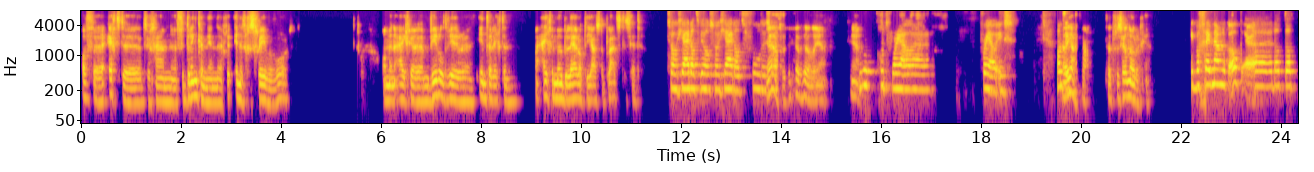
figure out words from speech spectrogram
Of uh, echt te, gaan verdrinken in, in het geschreven woord. Om mijn eigen wereld weer in te richten. Mijn eigen meubilair op de juiste plaats te zetten zoals jij dat wil, zoals jij dat voelde. Ja, zoals ik dat wilde, ja. ja. Hoe het goed voor jou, uh, voor jou is. Want uh, ja, dat was heel nodig, ja. Ik begreep namelijk ook uh, dat, dat,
